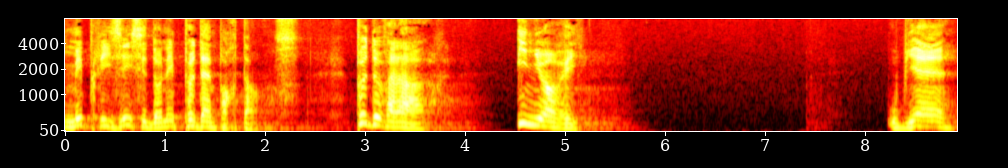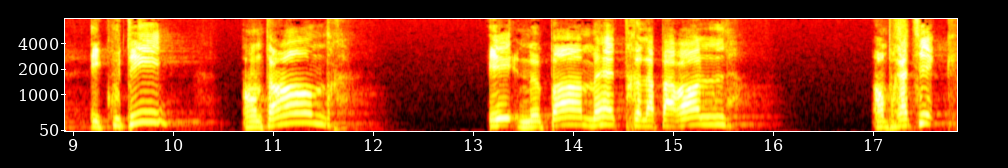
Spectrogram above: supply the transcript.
mépriser, c'est donner peu d'importance, peu de valeur, ignorer. Ou bien écouter, entendre et ne pas mettre la parole en pratique.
